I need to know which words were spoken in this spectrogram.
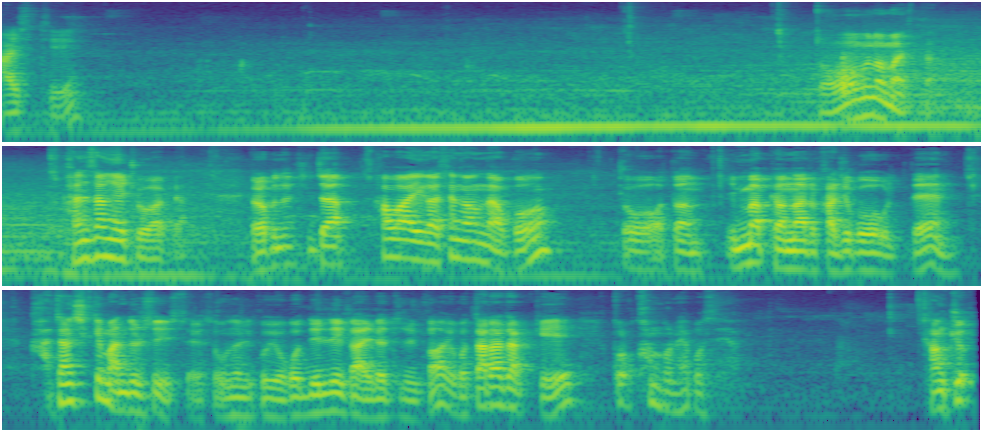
아이스티 너무너무 맛있다. 환상의 조합이야. 여러분들 진짜 하와이가 생각나고 또 어떤 입맛 변화를 가지고 올 때 가장 쉽게 만들 수 있어요. 그래서 오늘 그 요거 닐리가 알려드린 거 요거 따라잡기 꼭 한번 해보세요. 강추!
